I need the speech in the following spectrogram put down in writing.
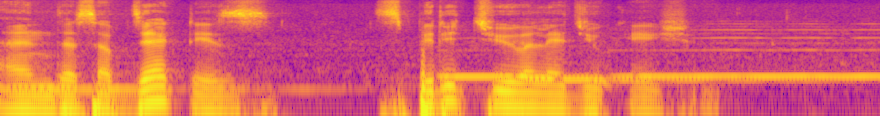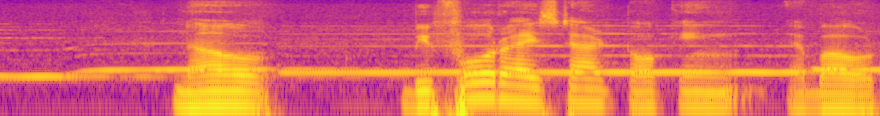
And the subject is spiritual education. Now, before I start talking about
